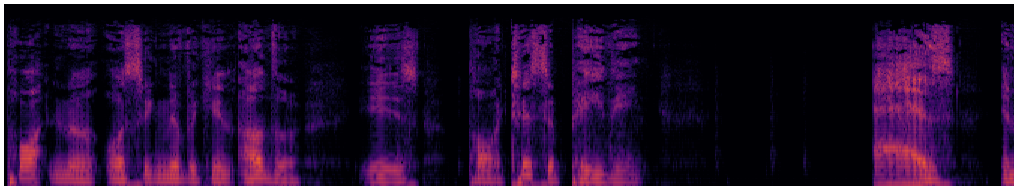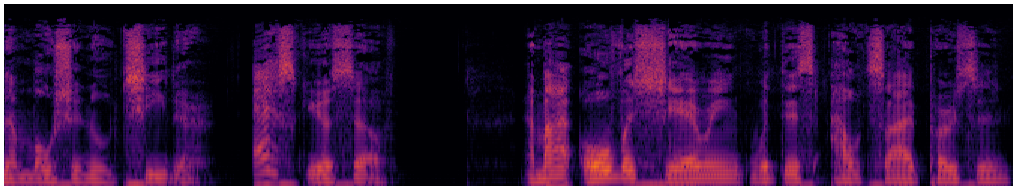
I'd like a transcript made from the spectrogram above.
partner or significant other is participating as an emotional cheater. Ask yourself, am I oversharing with this outside person?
